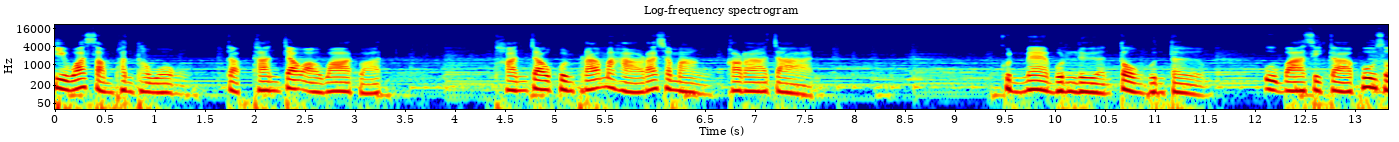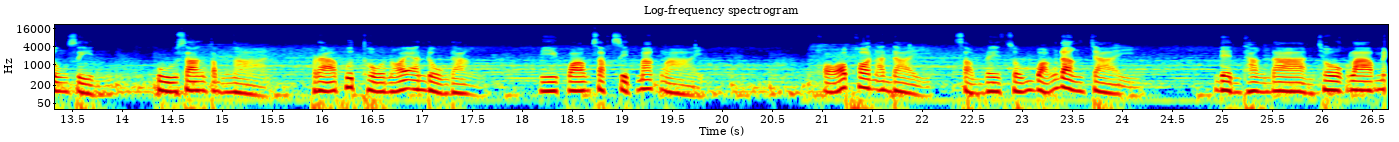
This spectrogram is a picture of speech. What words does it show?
ที่วัดสัมพันธวงศ์กับท่านเจ้าอาวาสวัด ท่านเจ้าคุณพระมหาราชมังคลาจารย์ คุณแม่บุญเรือนโต่งบุญเติม อุบาสิกาผู้ทรงศีลผู้สร้างตำนาน พระพุทโธน้อยอันโด่งดัง มีความศักดิ์สิทธิ์มากมาย ขอพรอันใดสำเร็จสมหวังดังใจ เด่นทางด้านโชคลาภเม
